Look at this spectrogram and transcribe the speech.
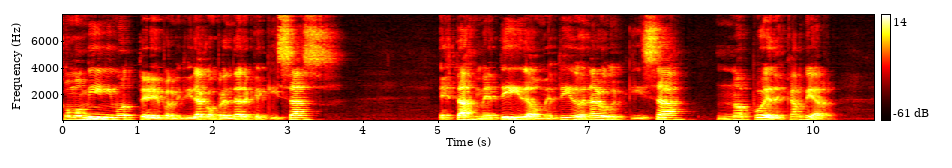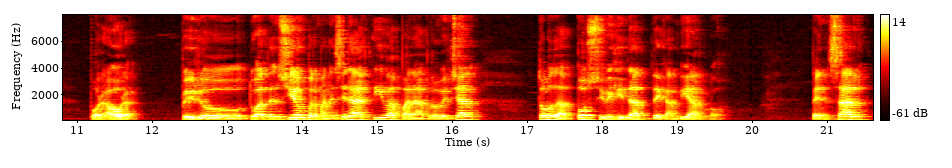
como mínimo te permitirá comprender que quizás estás metida o metido en algo que quizá no puedes cambiar por ahora, pero tu atención permanecerá activa para aprovechar toda posibilidad de cambiarlo. Pensar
